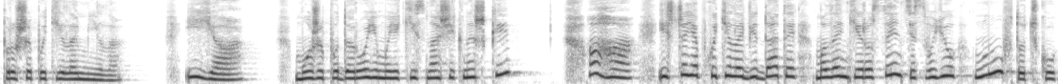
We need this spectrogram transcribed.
прошепотіла Міла. І я. Може, подаруємо якісь наші книжки? Ага, і ще я б хотіла віддати маленькій росинці свою муфточку,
